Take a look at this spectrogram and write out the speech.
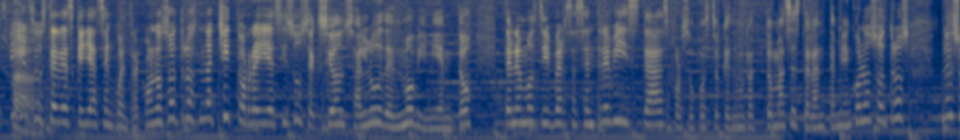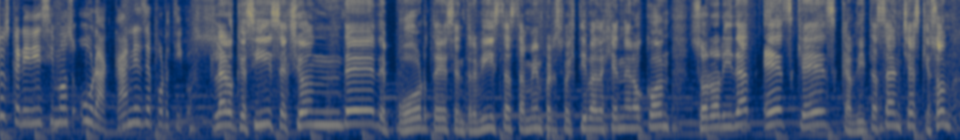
Fíjense ustedes que ya se encuentra con nosotros Nachito Reyes y su sección Salud en Movimiento. Tenemos diversas entrevistas, por supuesto que en un ratito más estarán también con nosotros nuestros queridísimos huracanes deportivos. Claro que sí, sección de deportes, entrevistas, también perspectiva de género con sororidad. Es que es Carlita Sánchez, que son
